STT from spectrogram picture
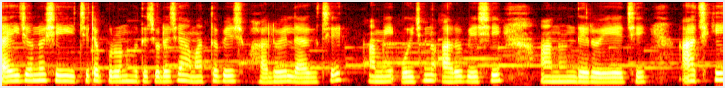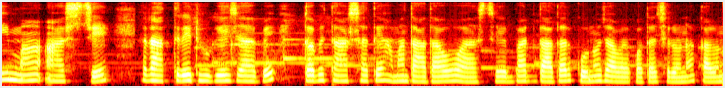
তাই জন্য সেই ইচ্ছেটা পূরণ হতে চলেছে। আমার তো বেশ ভালোই লাগছে। আমি ওই জন্য আরও বেশি আনন্দে রয়েছি। আজকেই মা আসছে, রাত্রে ঢুকে যাবে। তবে তার সাথে আমার দাদাও আসছে। বাট দাদার কোনো যাওয়ার কথা ছিল না। কারণ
